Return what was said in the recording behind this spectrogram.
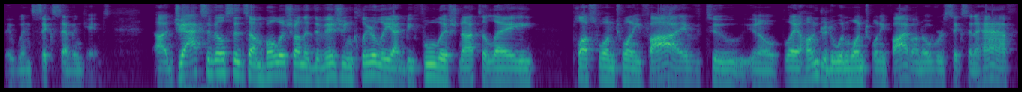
they win six, seven games. Uh, Jacksonville, since I'm bullish on the division, clearly I'd be foolish not to lay plus 125 to you know lay 100 to win 125 on over six and a half.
